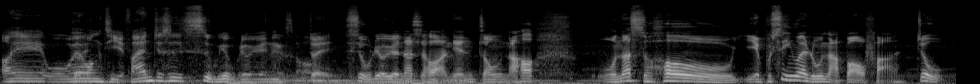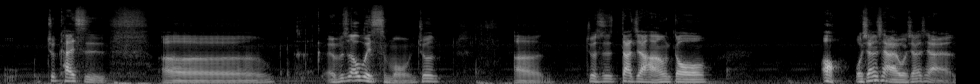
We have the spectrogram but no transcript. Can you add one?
哎，我我也忘记了，反正就是四五月五六月那个时候。对，四五六月那时候啊，年中。然后我那时候也不是因为 Luna 爆发，就就开始呃，也不知道为什么，就呃，就是大家好像都哦，我想起来，我想起来了，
